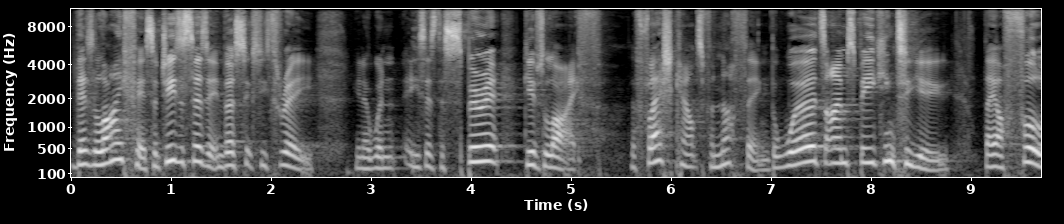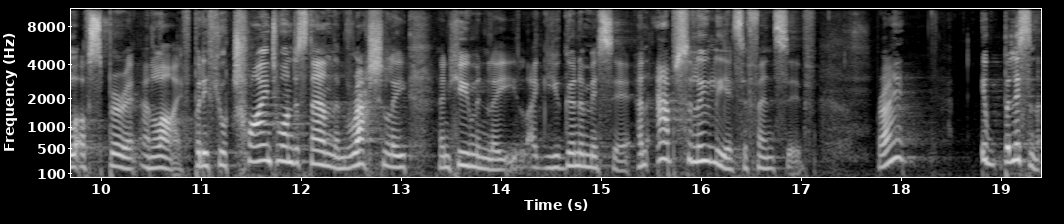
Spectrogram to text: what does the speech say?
there's life here. So Jesus says it in verse 63, you know, when he says, the spirit gives life. The flesh counts for nothing. The words I'm speaking to you, they are full of spirit and life. But if you're trying to understand them rationally and humanly, like you're going to miss it. And absolutely it's offensive, right? It, but listen,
